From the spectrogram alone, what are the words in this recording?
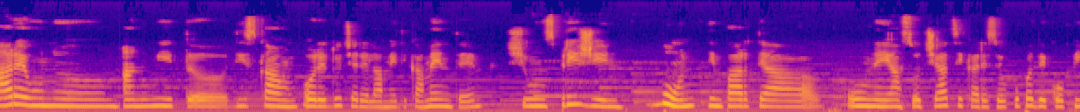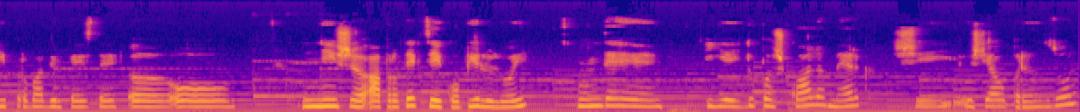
are un uh, anumit uh, discount, o reducere la medicamente și un sprijin bun din partea unei asociații care se ocupă de copii, probabil că este uh, o nișă a protecției copilului, unde ei după școală merg și își iau prânzul,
